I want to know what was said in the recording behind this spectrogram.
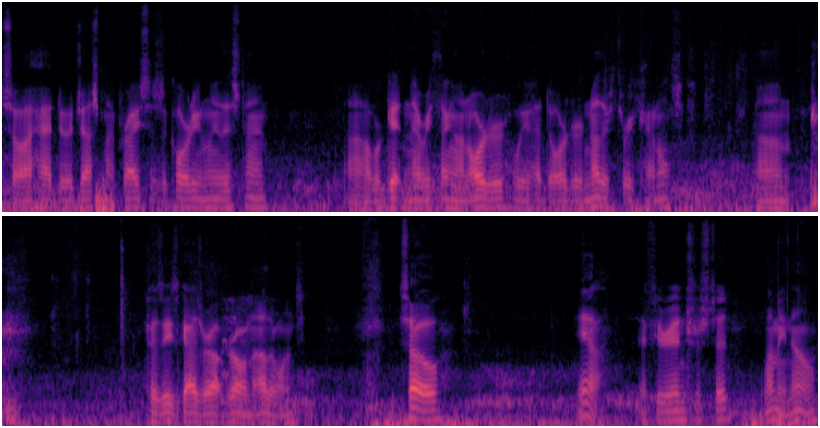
so I had to adjust my prices accordingly this time. Uh, we're getting everything on order. We had to order another three kennels because um, these guys are outgrowing the other ones. So, yeah, if you're interested, let me know.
